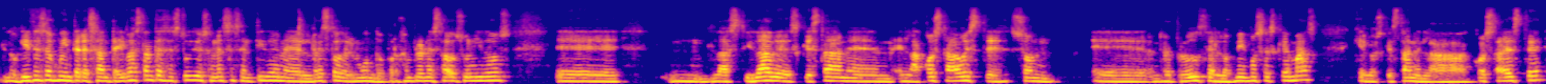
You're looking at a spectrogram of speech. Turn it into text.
lo que dices es muy interesante. Hay bastantes estudios en ese sentido en el resto del mundo. Por ejemplo, en Estados Unidos eh, las ciudades que están en, la costa oeste son, eh, reproducen los mismos esquemas que los que están en la costa este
